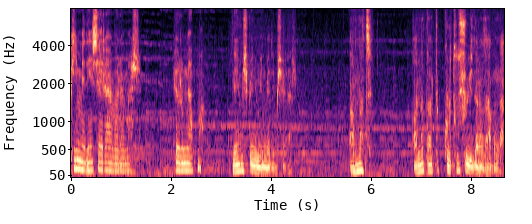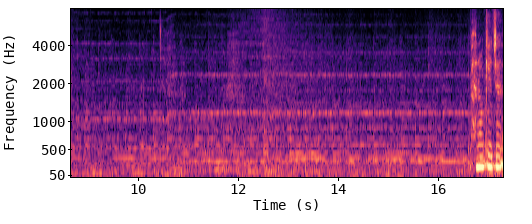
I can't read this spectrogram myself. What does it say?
Bilmediğin şeyler var Ömer. Yorum yapma. Neymiş benim bilmediğim şeyler? Anlat. Anlat artık kurtul şu vicdan azabından. Ben o gece...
